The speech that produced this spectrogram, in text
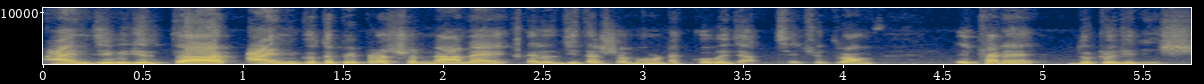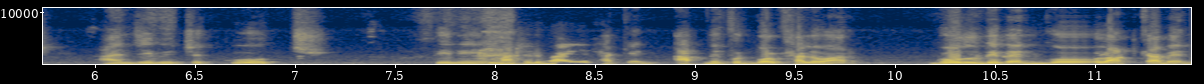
আইনজীবী যদি তার আইনগত প্রিপারেশন না নেয়, তাহলে জেতার সম্ভাবনাটা কমে যাচ্ছে। সুতরাং এখানে দুটো জিনিস। আইনজীবী হচ্ছে কোচ তিনি মাঠের বাইরে থাকেন। আপনি ফুটবল খেলোয়াড়। গোল দিবেন, গোল আটকাবেন।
